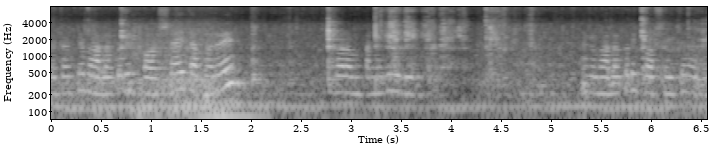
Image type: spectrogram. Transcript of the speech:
মাংসটাকে ভালো করে কষাই তারপরে গরম পানি দিয়ে দিই। আগে ভালো করে কষাইতে হবে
